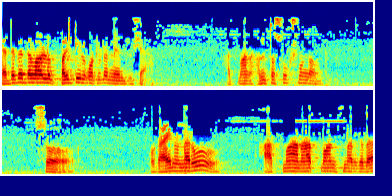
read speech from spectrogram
పెద్ద పెద్ద వాళ్ళు పల్టీలు కొట్టడం నేను చూశా. ఆత్మ అంత సూక్ష్మంగా ఉంటుంది. సో ఒక ఆయన ఉన్నారు ఆత్మ అనాత్మ అంటున్నారు కదా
